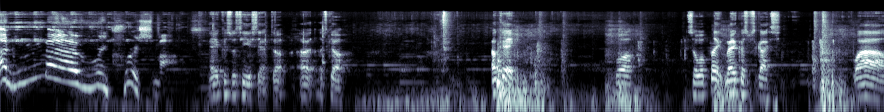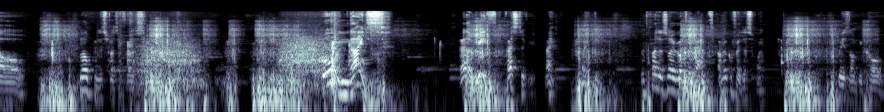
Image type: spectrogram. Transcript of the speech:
and Merry Christmas! Merry Christmas to you, Santa. Alright, let's go. Okay. Well, so we'll play Merry Christmas, guys. Wow. I'm open this present first. Oh, nice! Yeah, wreath. Festive. Nice. Which one should I go for next? I'm gonna go for this one. Please don't be cold.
